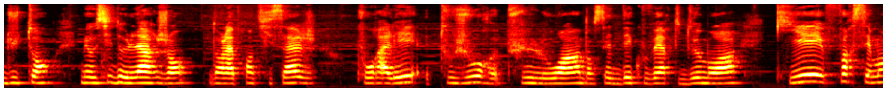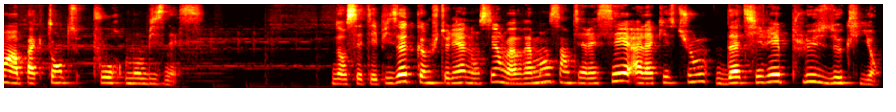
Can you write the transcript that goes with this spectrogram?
du temps, mais aussi de l'argent dans l'apprentissage pour aller toujours plus loin dans cette découverte de moi qui est forcément impactante pour mon business. Dans cet épisode, comme je te l'ai annoncé, on va vraiment s'intéresser à la question d'attirer plus de clients.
